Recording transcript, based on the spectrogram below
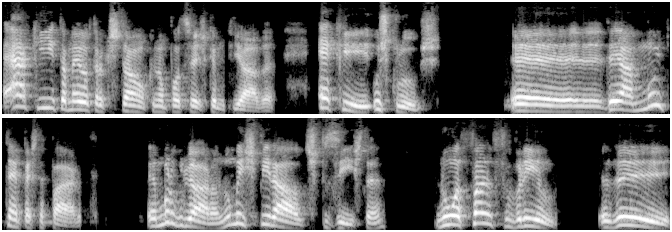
Há aqui também outra questão que não pode ser escamoteada. É que os clubes, eh, de há muito tempo esta parte, eh, mergulharam numa espiral despesista, num afã febril de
